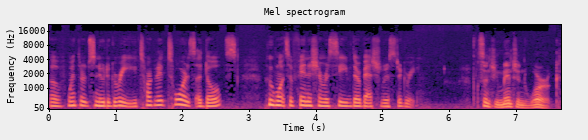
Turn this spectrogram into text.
of Winthrop's new degree targeted towards adults who want to finish and receive their bachelor's degree. Since you mentioned work,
